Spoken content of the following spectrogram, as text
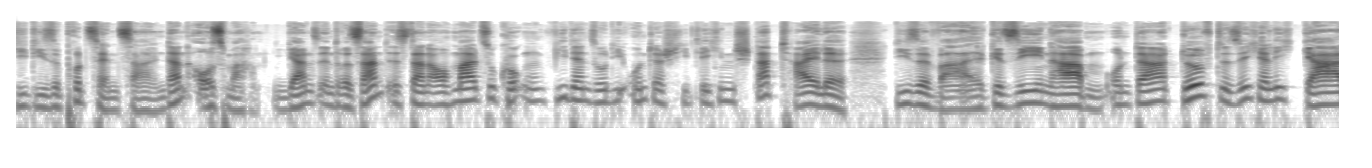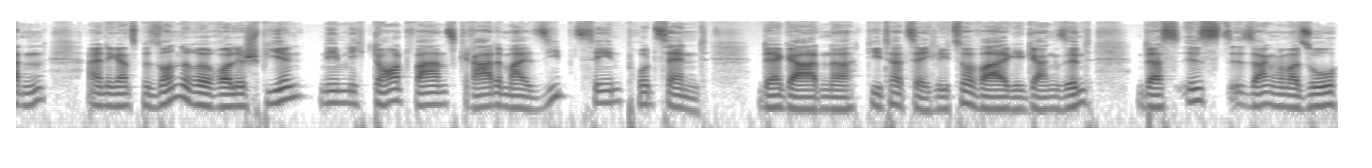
die diese Prozentzahlen dann ausmachen. Ganz interessant ist dann auch mal zu gucken, wie denn so die unterschiedlichen Stadtteile diese Wahl gesehen haben. Und da dürfte sicherlich Gaden eine ganz besondere Rolle spielen, nämlich dort waren es gerade mal 17 Prozent der Gardner, die tatsächlich zur Wahl gegangen sind. Das ist, sagen wir mal so,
